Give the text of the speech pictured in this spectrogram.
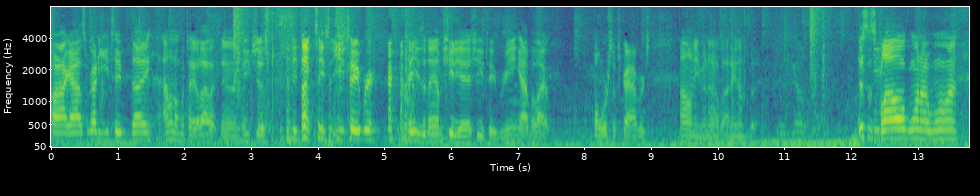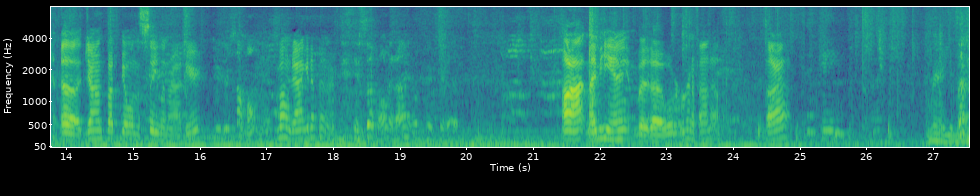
All right, guys, we got a YouTube today. I don't know what the hell Alec doing. He's just, he thinks he's a YouTuber. he's a damn shitty ass YouTuber. He ain't got but like four subscribers. I don't even know about him, but. This is vlog 101. Uh, John's about to go on the ceiling right here. Dude, there's something on there. Come on, John, get up in there. There's something on it. I ain't want to pick it up. All right, maybe he ain't, but uh, we're, we're gonna find out. All right. Where are you, buddy?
